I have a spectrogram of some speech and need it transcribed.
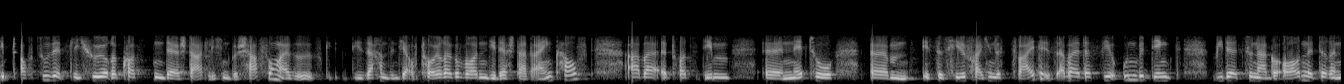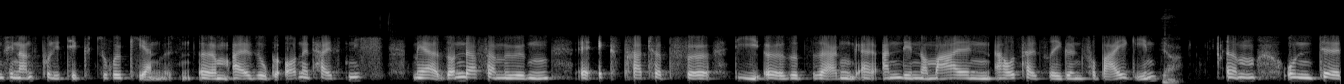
gibt auch zusätzlich höhere Kosten der staatlichen Beschaffung. Also es, die Sachen sind ja auch teurer geworden, die der Staat einkauft. Aber äh, trotzdem äh, netto ähm, ist das hilfreich. Und das Zweite ist aber, dass wir unbedingt wieder zu einer geordneteren Finanzpolitik zurückkehren müssen. Ähm, also geordnet heißt nicht mehr Sondervermögen, äh, Extratöpfe, die äh, sozusagen äh, an den normalen Haushaltsregeln vorbeigehen. Ja. Ähm, und äh,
